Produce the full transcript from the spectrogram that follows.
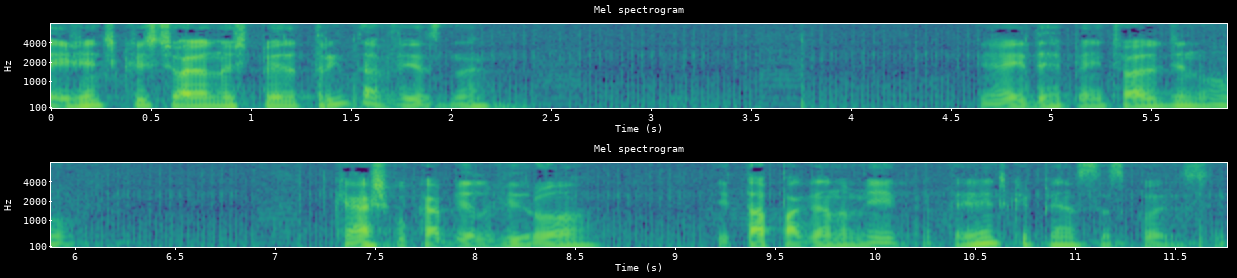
Tem gente que se olha no espelho 30 vezes, né? E aí de repente olha de novo. Que acha que o cabelo virou e está pagando mico. Tem gente que pensa essas coisas assim.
